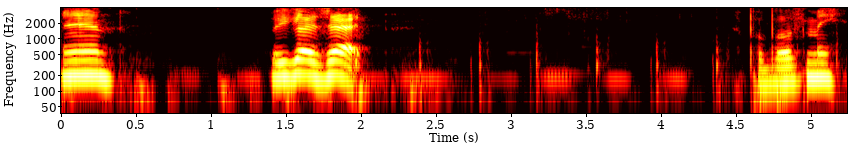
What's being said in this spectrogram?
Man, where you guys at? Up above me?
